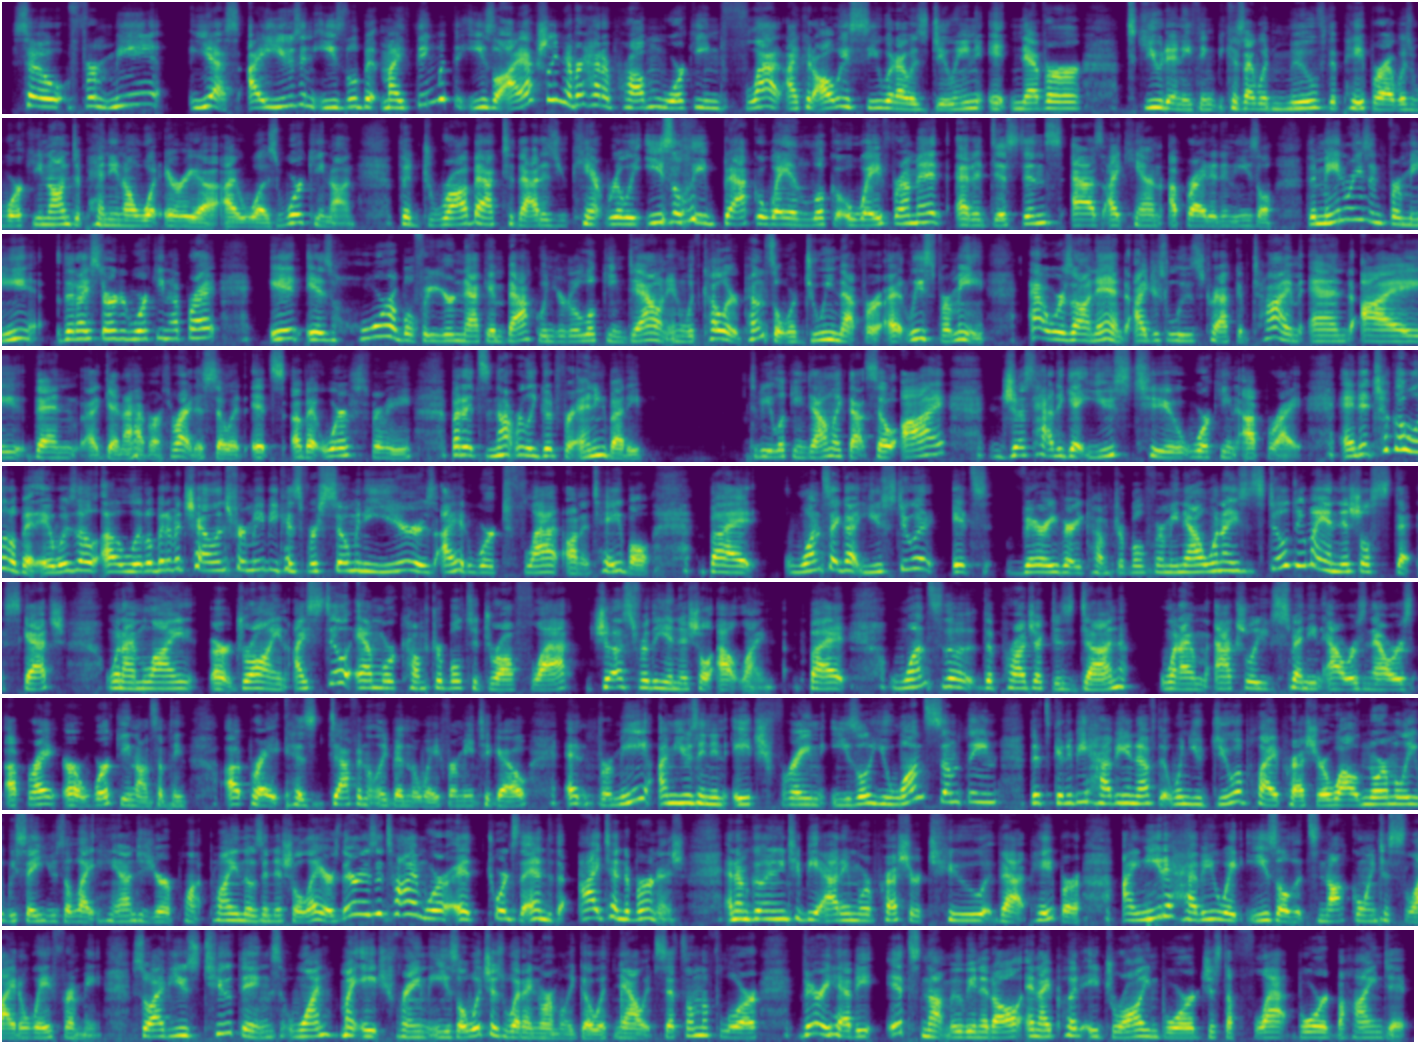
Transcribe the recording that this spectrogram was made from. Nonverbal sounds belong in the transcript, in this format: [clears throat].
So for me, yes, I use an easel, but my thing with the easel, I actually never had a problem working flat. I could always see what I was doing. It never skewed anything because I would move the paper I was working on depending on what area I was working on. The drawback to that is you can't really [laughs] easily back away and look away from it at a distance as I can upright at an easel. The main reason for me that I started working upright, it is horrible for your neck and back when you're looking down. And with colored pencil, we're doing that for, at least for me, hours on end. I just lose track of time and and I then again I have arthritis, so it, it's a bit worse for me. But it's not really good for anybody to be looking down like that. So I just had to get used to working upright. And it took a little bit. It was a, a, little bit of a challenge for me because for so many years I had worked flat on a table. But once I got used to it, it's very, very comfortable for me now. When I still do my initial st- sketch, when I'm lying or drawing, I still am more comfortable to draw flat just for the initial outline. But once the, the project is done, when I'm actually spending hours and hours upright or working on something upright has definitely been the way for me to go. And for me, I'm using an H frame easel. You want something that's going to be heavy enough that when you do apply pressure, while normally we say use a light hand as you're applying those initial layers, there is a time where it, towards the end that I tend to burnish and I'm going to be adding more pressure to that paper. I need a heavyweight easel that's not going to slide away from me. So I've used two things. One, my H frame easel, which is what I normally go with now. It sits on the floor, very heavy. It's not moving at all. And I put a drawing board, just a flat board behind it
